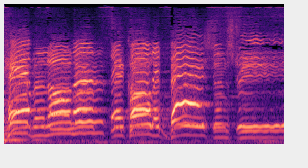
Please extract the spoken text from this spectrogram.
Heaven on earth, they call it Basin Street.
